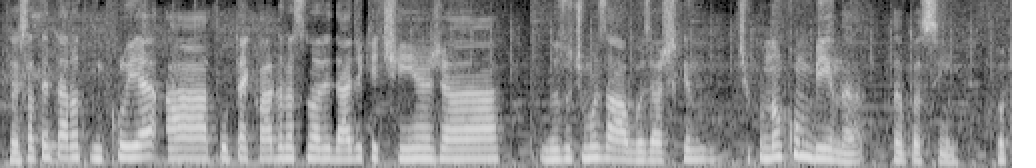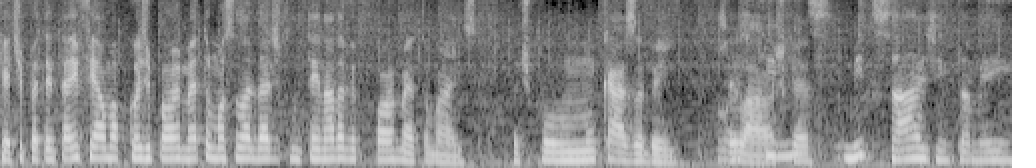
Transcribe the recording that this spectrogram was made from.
Então eles só tentaram incluir a, o teclado na sonoridade que tinha já nos últimos álbuns. Eu acho que, tipo, não combina tanto assim. Porque, tipo, é tentar enfiar uma coisa de Power Metal numa sonoridade que não tem nada a ver com Power Metal mais. Então, tipo, não casa bem. Sei lá, acho que é. mix- mixagem também.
